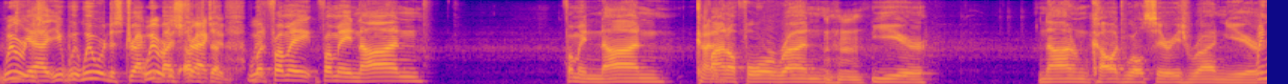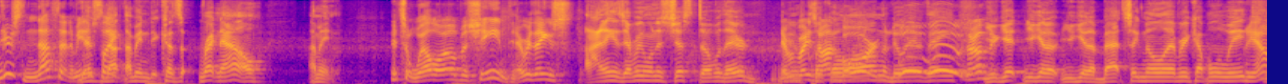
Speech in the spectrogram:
We were yeah dis- you, we, we were distracted we were by other distracted. stuff. We- but from a from a non from a non Kind of- Mm-hmm. Final Four run year, non College World Series run year. I mean, there's nothing. I mean, there's it's like not. I mean, because right now, I mean, it's a well-oiled machine. Everything's I think is everyone is just over there. Everybody's on board. and doing Woo, woo. Everything. the- You get you get a you get a bat signal every couple of weeks Yeah.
